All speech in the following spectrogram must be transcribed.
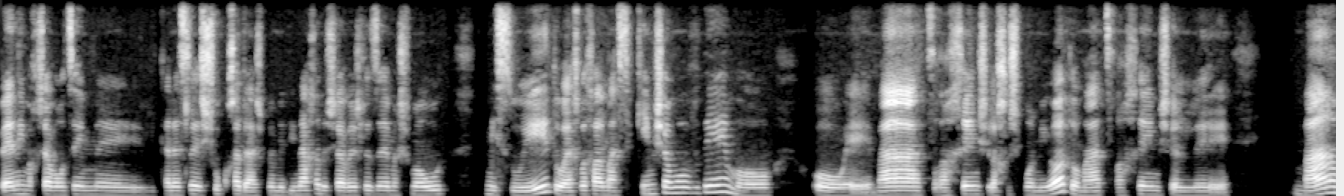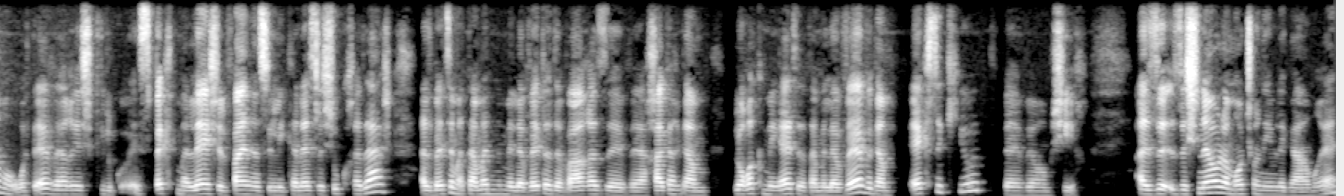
בין אם עכשיו רוצים אה, להיכנס לשוק חדש במדינה חדשה ויש לזה משמעות מיסויית, או איך בכלל מעסיקים שם עובדים, או, או אה, מה הצרכים של החשבוניות, או מה הצרכים של מע"מ או whatever, יש כאילו אספקט מלא של finance של להיכנס לשוק חדש, אז בעצם אתה מלווה את הדבר הזה, ואחר כך גם לא רק מייעץ, אתה מלווה וגם אקסקיוט וממשיך. אז זה, זה שני עולמות שונים לגמרי.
